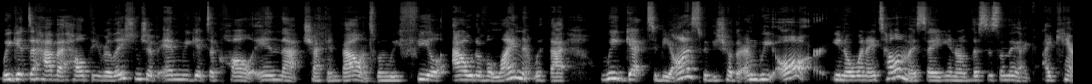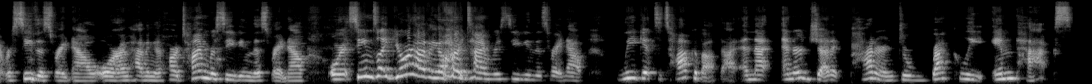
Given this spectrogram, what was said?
We get to have a healthy relationship and we get to call in that check and balance. When we feel out of alignment with that we get to be honest with each other and we are. You know when i tell them i say you know this is something like i can't receive this right now or i'm having a hard time receiving this right now or it seems like you're having a hard time receiving this right now. We get to talk about that and that energetic pattern directly impacts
